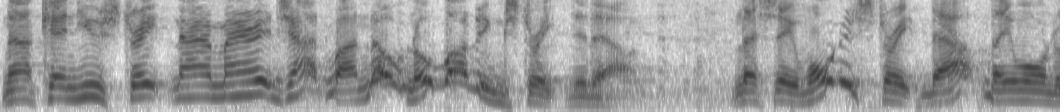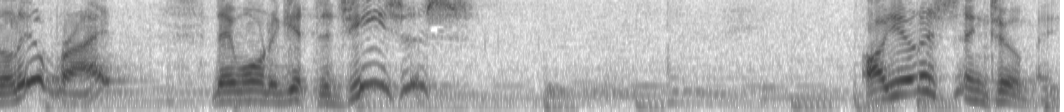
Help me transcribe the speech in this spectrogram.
Now, can you straighten our marriage out? Well, no, nobody can straighten it out. Unless they want it straightened out and they want to live right. They want to get to Jesus. Are you listening to me?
